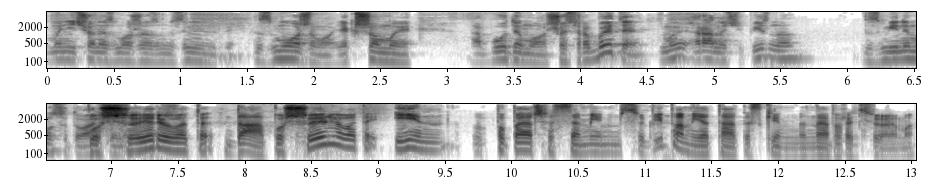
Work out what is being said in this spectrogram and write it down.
ми нічого не зможемо змінити. Зможемо, якщо ми будемо щось робити, ми рано чи пізно змінимо ситуацію. Поширювати, да, поширювати і, по-перше, самим собі пам'ятати, з ким ми не працюємо.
